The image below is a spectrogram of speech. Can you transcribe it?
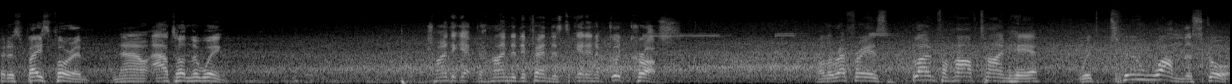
Bit of space for him, now out on the wing. Trying to get behind the defenders to get in a good cross. Well, the referee is blown for half-time here with 2-1 the score.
